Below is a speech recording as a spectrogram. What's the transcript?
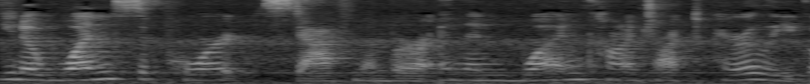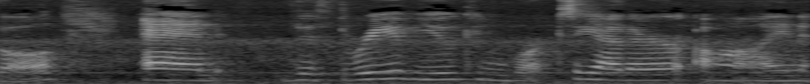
you know one support staff member and then one contract paralegal and the three of you can work together on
